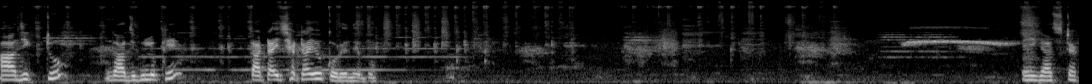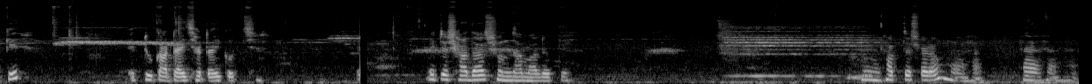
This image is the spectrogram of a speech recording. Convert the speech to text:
আজ একটু গাছগুলোকে কাটাই ছাটাইও করে নেব। এই গাছটাকে একটু কাটাই ছাটাই করছে। এটা সাদা সন্ধ্যা মালতে। হুম, হাতটা সরাও। হ্যাঁ হ্যাঁ হ্যাঁ হ্যাঁ হ্যাঁ।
